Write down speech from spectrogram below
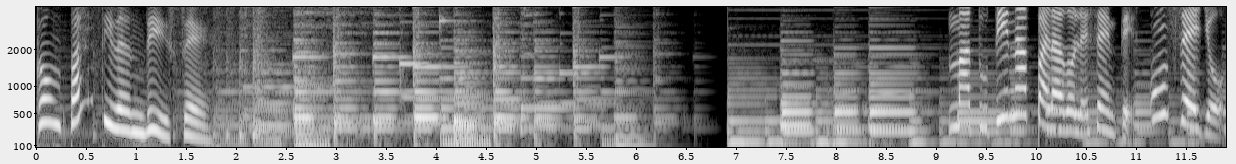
Comparte y bendice. Matutina para adolescentes, un sello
